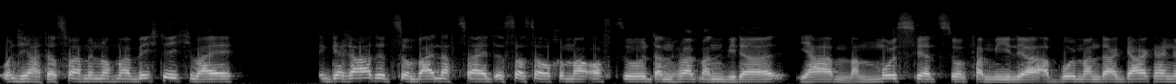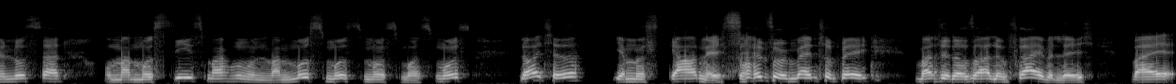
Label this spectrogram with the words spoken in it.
Und ja, das war mir nochmal wichtig, weil gerade zur Weihnachtszeit ist das auch immer oft so, dann hört man wieder, ja, man muss jetzt zur Familie, obwohl man da gar keine Lust hat und man muss dies machen und man muss, muss, muss, muss, muss. Leute, ihr müsst gar nichts. Also im Endeffekt macht ihr das alle freiwillig. Weil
